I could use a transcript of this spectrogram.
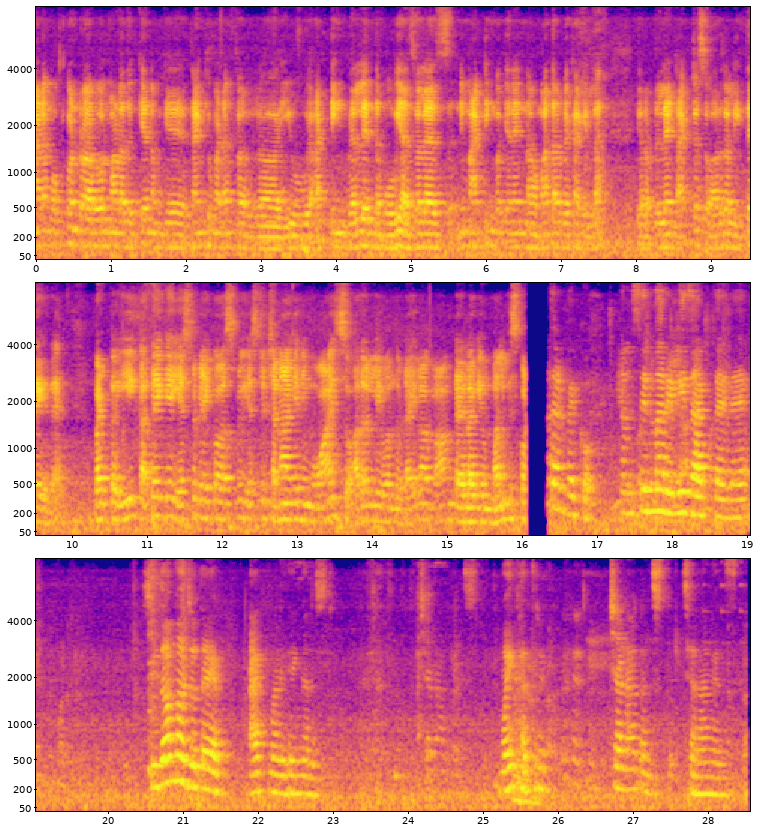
ಮೇಡಮ್ ಒಪ್ಕೊಂಡ್ರು ಆ ರೋಲ್ ಮಾಡೋದಕ್ಕೆ ನಮಗೆ thank you madam for you acting well in the movie as well as ನಿಮ್ಮ ಆಕ್ಟಿಂಗ್ ಬಗ್ಗೆ ನಾವು ಮಾತಾಡಬೇಕಾಗಿಲ್ಲ. ಇವರ ಬ್ರಿಲಿಯಂಟ್ ಆಕ್ಟರ್ ಸೊ ಅದರಲ್ಲಿ ಇದ್ದೇ ಇದೆ. ಬಟ್ ಈ ಕತೆಗೆ ಎಷ್ಟು ಬೇಕೋ ಅಷ್ಟು, ಎಷ್ಟು ಚೆನ್ನಾಗಿ ನಿಮ್ಮ ವಾಯ್ಸ್ ಅದರಲ್ಲಿ ಒಂದು ಡೈಲಾಗ್ ಲಾಂಗ್ ಡೈಲಾಗ್ ಇವ್ನು ಮಲಗಿಸ್ಕೊಂಡು ಮಾತಾಡಬೇಕು. ನಮ್ಮ ಸಿನಿಮಾ ರಿಲೀಸ್ ಆಗ್ತಾ ಇದೆ. ಸುಧಾಮ ಜೊತೆ ಆಕ್ಟ್ ಮಾಡಿದ್ರೆ ಹೆಂಗ ಅನಿಸ್ತು? ಚೆನ್ನಾಗಿ ಅನಿಸ್ತು ಮೈಕ್ ಹತ್ರ. ಚೆನ್ನಾಗಿ ಅನಿಸ್ತು ಚೆನ್ನಾಗಿ ಅನಿಸ್ತು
